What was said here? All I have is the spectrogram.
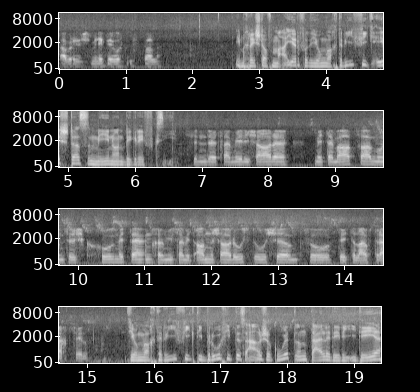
aber es ist mir nicht bewusst aufgefallen. Im Christoph Meyer von der Jungwacht Reifung ist das mehr noch ein Begriff gewesen. Sind jetzt auch mehrere Scharen mit dem angefangen und es ist cool mit dem, können wir uns auch mit anderen Scharen austauschen und so, dort läuft recht viel. Die Jungwachter Reifung, die brauchen das auch schon gut und teilen ihre Ideen,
